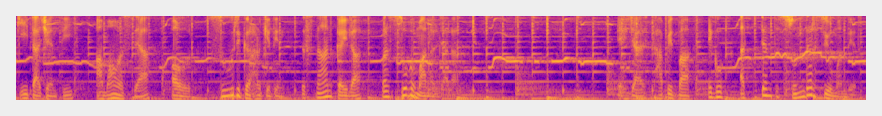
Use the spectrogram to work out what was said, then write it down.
गीता जयंती, अमावस्या और सूर्य ग्रहण के दिन स्नान कैला पर शुभ मानल जाला। एजा स्थापित बा एगो अत्यंत सुंदर शिव मंदिर।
